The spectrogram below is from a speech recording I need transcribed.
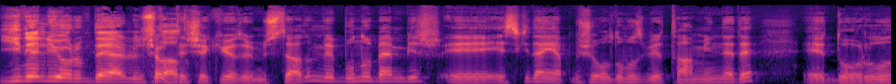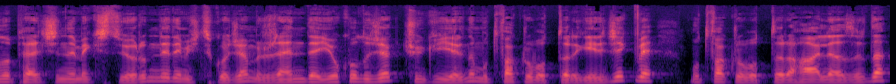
Yineliyorum değerli üstadım. Çok teşekkür ederim üstadım ve bunu ben bir e, eskiden yapmış olduğumuz bir tahminle de e, doğruluğunu perçinlemek istiyorum. Ne demiştik hocam? Rende yok olacak çünkü yerine mutfak robotları gelecek ve mutfak robotları hala hazırda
